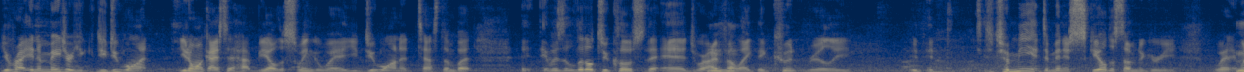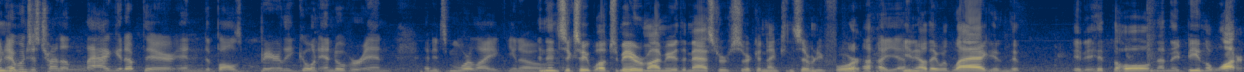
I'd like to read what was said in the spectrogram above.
you're right. In a major, you, you do want you don't want guys to have, be able to swing away. You do want to test them, but it, it was a little too close to the edge where I Mhm. felt like they couldn't really. It, it, to me, it diminished skill to some degree. When, when Mhm. everyone's just trying to lag it up there and the ball's barely going end over end, and it's more like you know. And then six feet. Well, to me, it reminded me of the Masters circa 1974. yeah. You know, they would lag and the, it hit the hole, and then they'd be in the water.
